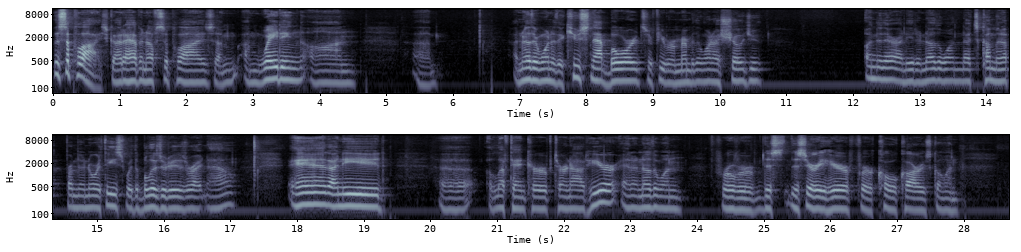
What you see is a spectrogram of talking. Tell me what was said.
the supplies. Got to have enough supplies. I'm, I'm waiting on um, another one of the Q-snap boards, if you remember the one I showed you. Under there, I need another one that's coming up from the northeast where the blizzard is right now. And I need uh, a left-hand curve turnout here and another one for over this this area here for coal cars going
